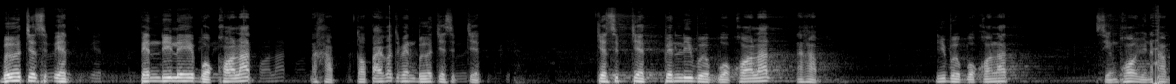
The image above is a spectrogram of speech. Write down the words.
เบอร์ 71 เป็นดีเลย์บวกคอรัสนะครับ ต่อไปก็จะเป็นเบอร์ 77 77 เป็นรีเวิร์บบวกคอรัสนะครับรีเวิร์บบวกคอรัสเสียงพออยู่นะครับ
